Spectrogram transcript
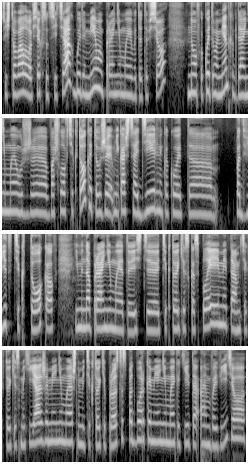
существовало во всех соцсетях, были мемы про аниме, вот это все. Но в какой-то момент, когда аниме уже вошло в ТикТок, это уже, мне кажется, отдельный какой-то подвид тиктоков именно про аниме, то есть э, тиктоки с косплеями, там тиктоки с макияжами анимешными, тиктоки просто с подборками аниме, какие-то АМВ-видео,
